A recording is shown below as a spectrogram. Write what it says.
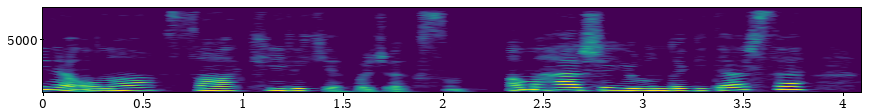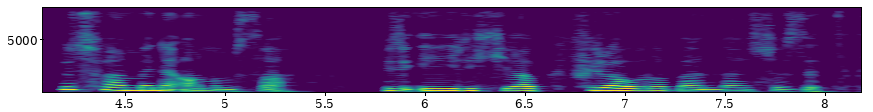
yine ona sakilik yapacaksın. Ama her şey yolunda giderse lütfen beni anımsa. Bir iyilik yap, Firavun'a benden söz et.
